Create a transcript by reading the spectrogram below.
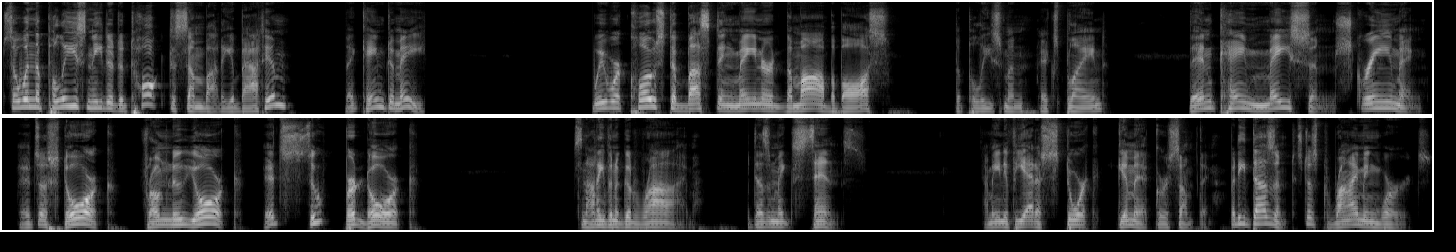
So when the police needed to talk to somebody about him, they came to me. We were close to busting Maynard the mob boss, the policeman explained. Then came Mason screaming, It's a stork from New York. It's Super Dork. It's not even a good rhyme. It doesn't make sense. I mean, if he had a stork gimmick or something, but he doesn't. It's just rhyming words.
